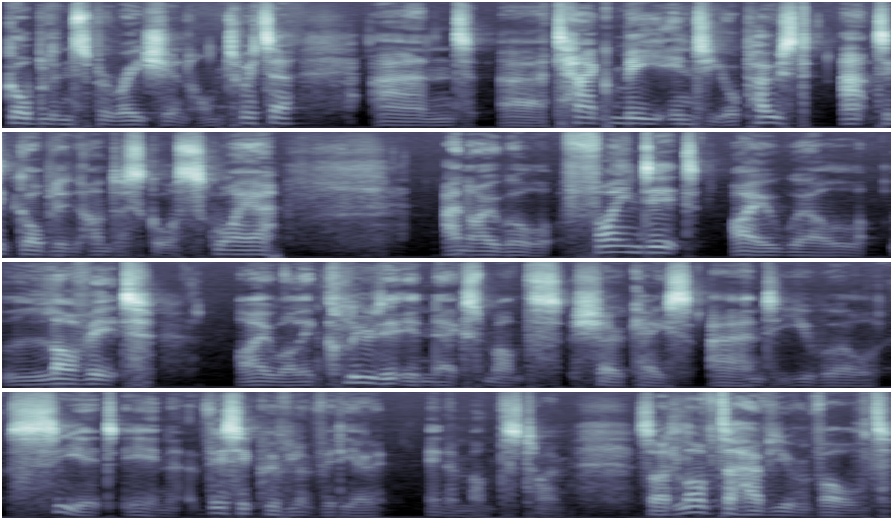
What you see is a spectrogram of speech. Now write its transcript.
Goblinspiration on Twitter and uh, tag me into your post at goblin underscore squire, and I will find it, I will love it, I will include it in next month's showcase and you will see it in this equivalent video in a month's time. So I'd love to have you involved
